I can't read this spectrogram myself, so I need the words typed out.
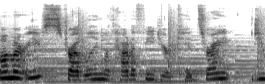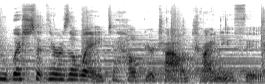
Mama, are you struggling with how to feed your kids right? Do you wish that there was a way to help your child try new foods?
